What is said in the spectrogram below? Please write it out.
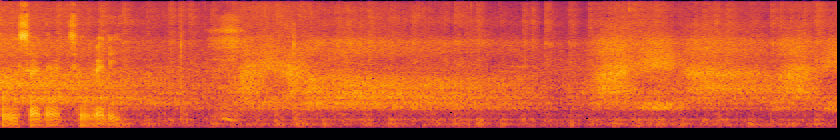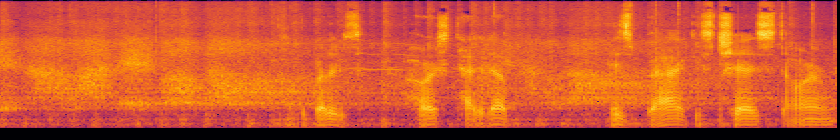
Police are there too, ready. The brother's harsh tatted up his back, his chest, arms.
